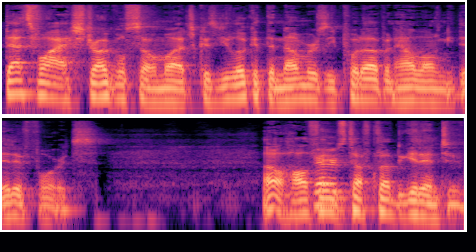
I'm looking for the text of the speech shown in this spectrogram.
That's why I struggle so much because you look at the numbers he put up and how long he did it for. It's I don't know. Hall of Fame's tough club to get into.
